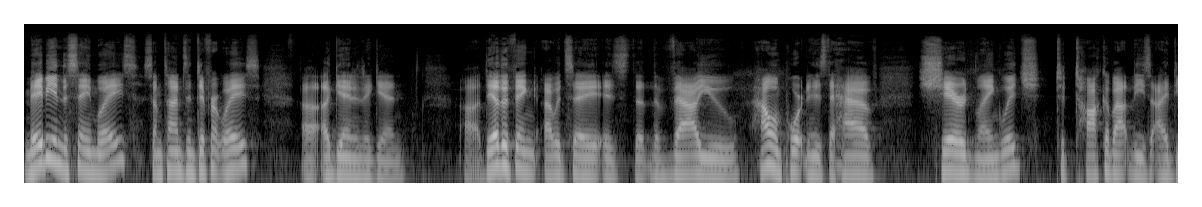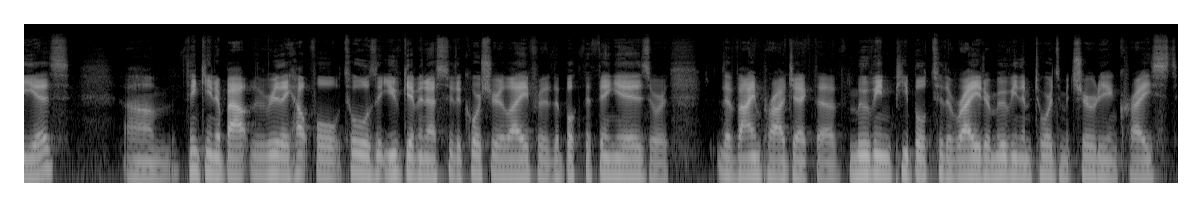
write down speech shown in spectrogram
maybe in the same ways, sometimes in different ways, uh, again and again. Uh, the other thing I would say is that the value, how important it is to have shared language to talk about these ideas. Um, thinking about the really helpful tools that you've given us through the course of your life, or the book "The Thing Is," or the Vine Project of moving people to the right or moving them towards maturity in Christ.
